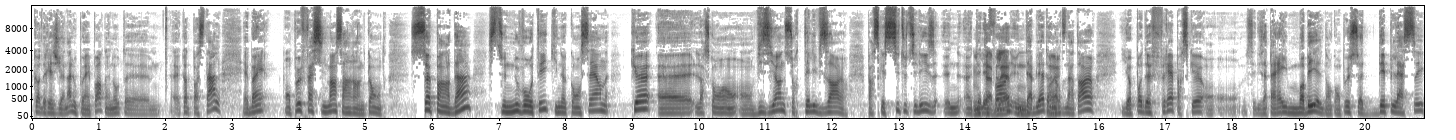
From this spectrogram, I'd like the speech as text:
code régional ou peu importe, un autre code postale, eh bien, on peut facilement s'en rendre compte. Cependant, c'est une nouveauté qui ne concerne que euh, lorsqu'on visionne sur téléviseur. Parce que si tu utilises un téléphone, une tablette, un ordinateur, il n'y a pas de frais parce que c'est des appareils mobiles, donc on peut se déplacer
